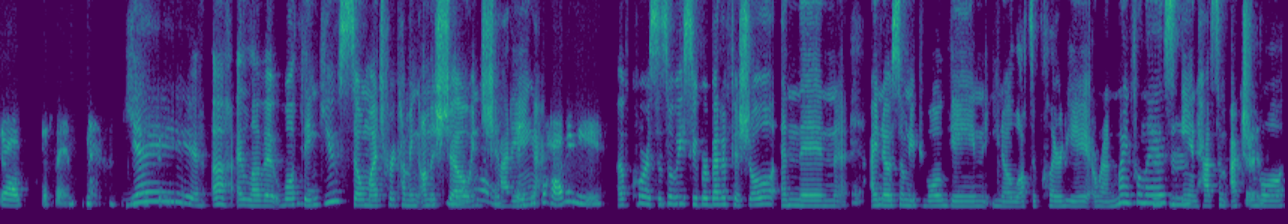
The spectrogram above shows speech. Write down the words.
they're all the same. Yay! Oh, I love it. Well, thank you so much for coming on the show and Yeah, Thank chatting. you for having me. Of course, this will be super beneficial. And then I know so many people gain, you know, lots of clarity around mindfulness Mhm. and have some actionable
